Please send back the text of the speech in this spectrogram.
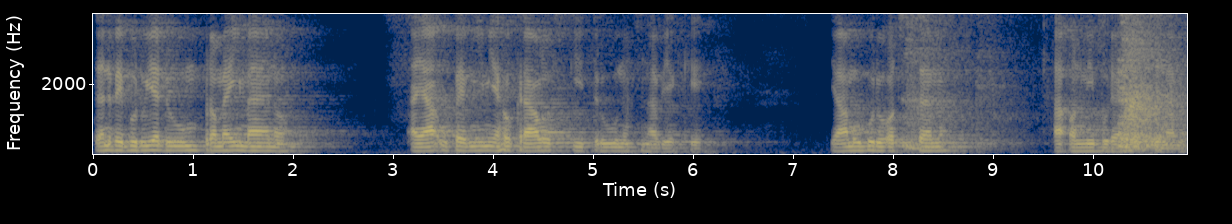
Ten vybuduje dům pro mé jméno a já upevním jeho královský trůn na věky. Já mu budu otcem a on mi bude synem.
